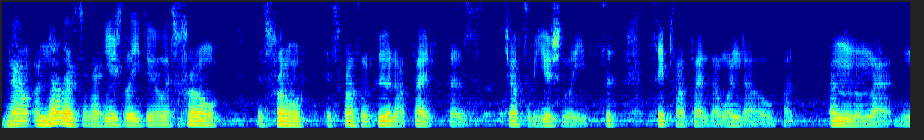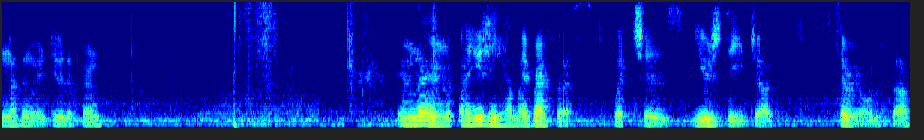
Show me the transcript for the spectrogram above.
Now, another thing I usually do is throw is from is from some food outside because Joseph usually sleeps outside the window, but other than that, nothing we do different. And then I usually have my breakfast, which is usually just cereal and stuff,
